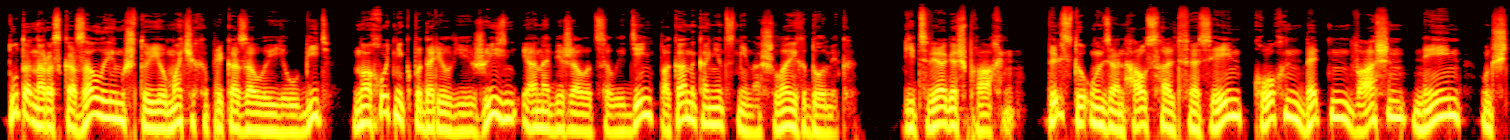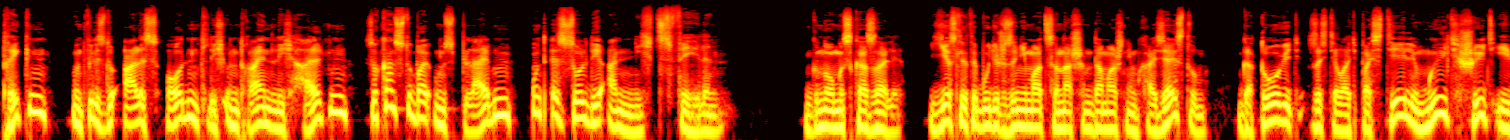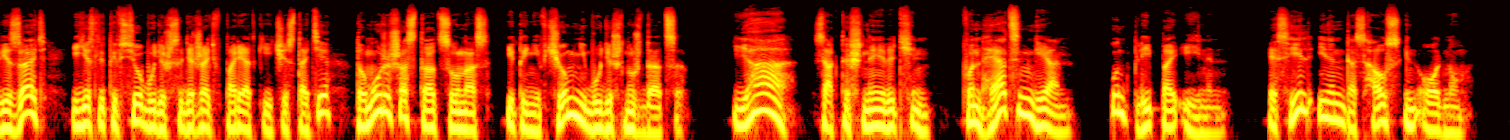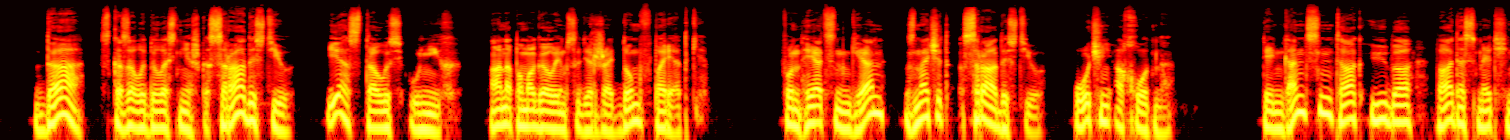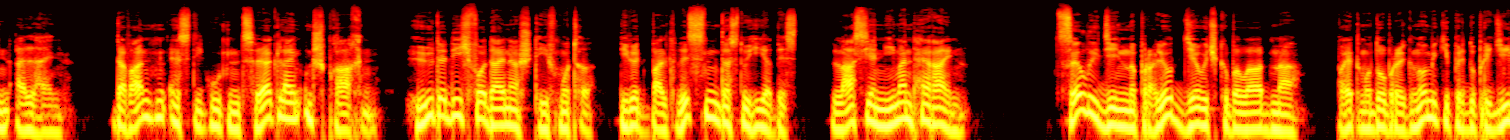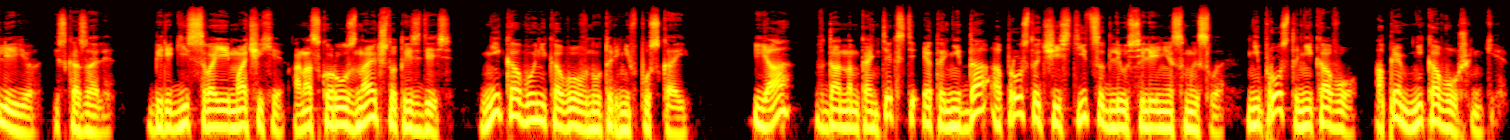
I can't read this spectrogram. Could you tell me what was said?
Тут она рассказала им, что ее мачеха приказала ее убить, но охотник подарил ей жизнь, и она бежала целый день, пока, наконец, не нашла их домик. Die Zwerge sprachen, Willst du unseren Haushalt versehen, kochen, betten, waschen, nähen und stricken, und willst du alles ordentlich und reinlich halten, so kannst du bei uns bleiben, und es soll dir an nichts fehlen. Гномы сказали, если ты будешь заниматься нашим домашним хозяйством, готовить, застилать постели, мыть, шить и вязать, и если ты все будешь содержать в порядке и чистоте, то можешь остаться у нас, и ты ни в чем не будешь нуждаться. Ja, sagte Schneewittchen, von Herzen gern, und blieb bei ihnen. Es hielt ihnen das Haus in Ordnung. Да, сказала Белоснежка с радостью, и осталась у них. Она помогала им содержать дом в порядке. Von Herzen gern значит с радостью, очень охотно. Den ganzen Tag über war das Mädchen allein. Da wandten es die guten Zwerglein und sprachen, Hüte dich vor deiner Stiefmutter, die wird bald wissen, dass du hier bist. Lass ja niemand herein. Целый день напролет девочка была одна, поэтому добрые гномики предупредили ее и сказали, «Берегись своей мачехи, она скоро узнает, что ты здесь. Никого-никого внутрь не впускай». «Я» в данном контексте это не «да», а просто частица для усиления смысла. Не просто никого, а прям никогошеньки.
